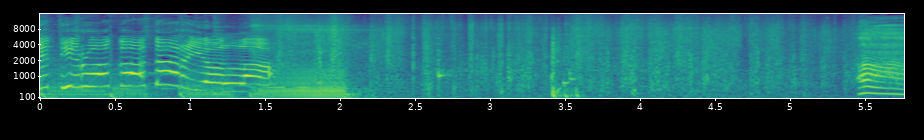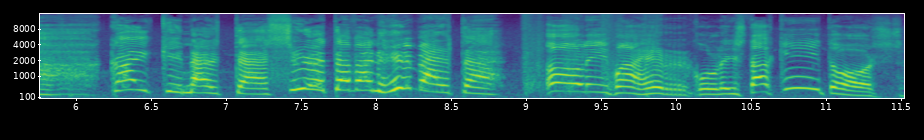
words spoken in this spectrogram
Jetiruokaa tarjolla! Ah, kaikki näyttää syötävän hyvältä. Olipa herkullista, kiitos.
